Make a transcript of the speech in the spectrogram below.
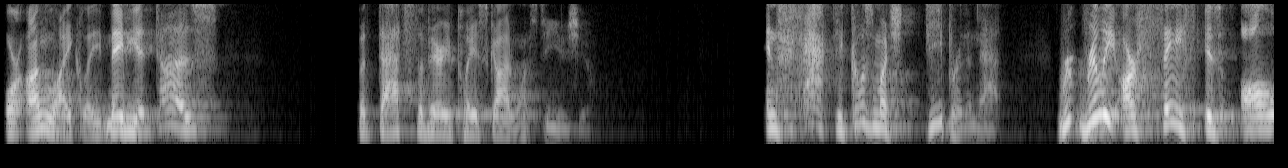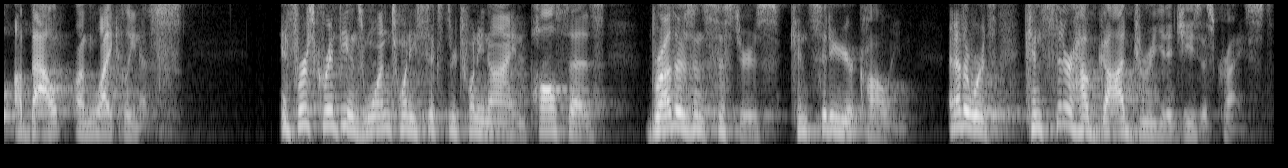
or unlikely. Maybe it does, but that's the very place God wants to use you. In fact, it goes much deeper than that. R- really, our faith is all about unlikeliness. In 1 Corinthians 1 26 through 29, Paul says, Brothers and sisters, consider your calling. In other words, consider how God drew you to Jesus Christ.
